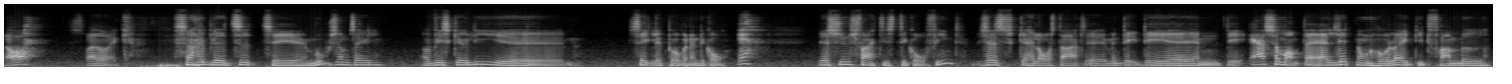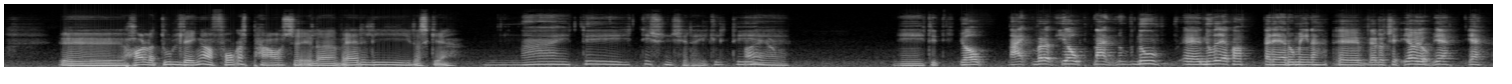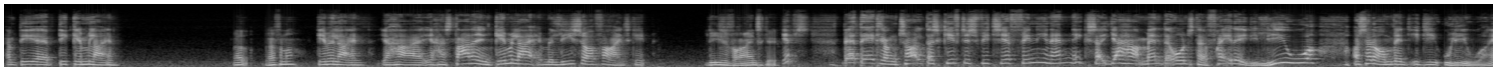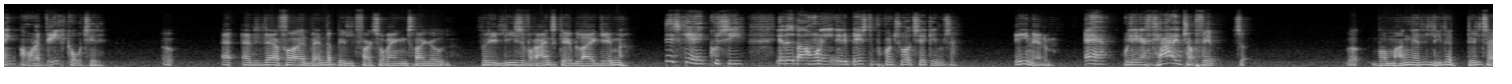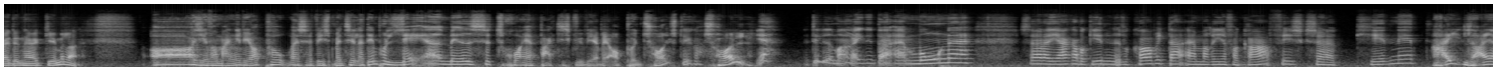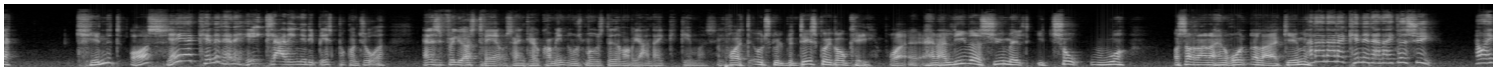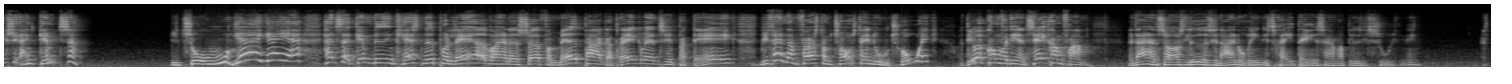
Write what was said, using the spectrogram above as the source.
Nå, Frederik. Så er det blevet tid til uh, mus-samtale. Og vi skal jo lige øh, se lidt på, hvordan det går. Ja. Jeg synes faktisk, det går fint, hvis jeg skal have lov at starte. Øh, men det, det, øh, det er som om, der er lidt nogle huller i dit fremmøde. Øh, holder du længere frokostpause, eller hvad er det lige, der sker? Nej, det, det synes jeg da ikke. Det Nej. er... Nej, det... Jo, nej, du- jo, nej, nu, nu, øh, nu ved jeg godt, hvad det er, du mener. Øh, hvad du til. Jo, jo, ja, ja, jamen, det er, det er gemmelejen. Hvad? Hvad for noget? Gemmelejen. Jeg har, jeg har startet en gemmeleg med Lise op for regnskab. Lise for regnskab. Jeps. Hver dag kl. 12, der skiftes vi til at finde hinanden, ikke? Så jeg har mandag, onsdag og fredag i de lige uger, og så er der omvendt i de ulige uger, ikke? Og hun er vildt god til det. Er, er det derfor, at Vanderbilt-faktureringen trækker ud? Fordi Lise for regnskab leger gemme. Det skal jeg ikke kunne sige. Jeg ved bare, hun er en af de bedste på kontoret til at gemme sig. En af dem. Ja, ja, hun ligger klart i top 5. Hvor, hvor mange er det lige, der deltager i den her gemmeleg? Åh, oh, ja, hvor mange er vi oppe på? Altså, hvis man tæller dem på lageret med, så tror jeg faktisk, vi er ved at være oppe på en 12 stykker. 12? Ja, det lyder meget rigtigt. Der er Mona, så er der Jakob og Gitte nede fra Copy, der er Maria fra Grafisk, så er der Kenneth. Ej, leger Kenneth også? Ja, ja, Kenneth, han er helt klart en af de bedste på kontoret. Han er selvfølgelig også dværg, så han kan jo komme ind nogle små steder, hvor vi andre ikke kan gemme os. Ikke? Prøv at, undskyld, men det er sgu ikke okay. Prøv at, han har lige været sygemeldt i to uger, og så render han rundt og leger gemme Nej, nej, nej, Kenneth, han har ikke været syg. Han var ikke syg, han gemte sig. I to uger. Ja, ja, ja. Han sad gemt ned i en kasse nede på lageret, hvor han havde sørget for madpakke og drikkevand til et par dage, ikke? Vi fandt ham først om torsdagen i uge to, ikke? Og det var kun fordi han selv kom frem. Men der har han så også levet af sin egen urin i tre dage, så han var blevet lidt sulten, ikke?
